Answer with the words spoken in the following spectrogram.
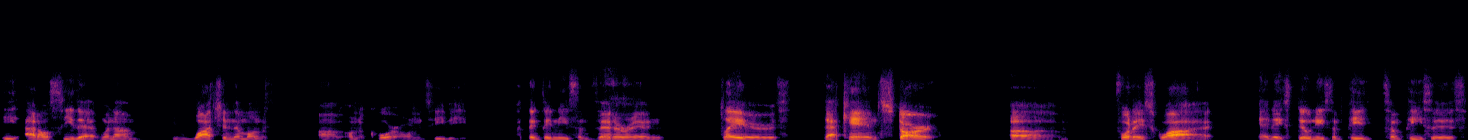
He I don't see that when I'm watching them on the uh, on the court on the TV. I think they need some veteran players that can start um, for their squad, and they still need some pe- some pieces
